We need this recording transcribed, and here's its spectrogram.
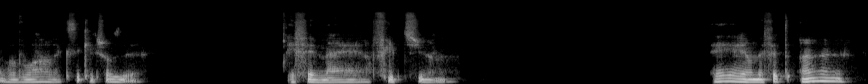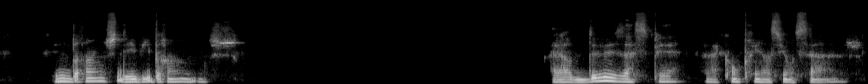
On va voir que c'est quelque chose de éphémère, fluctuant. Et on a fait un, une branche des huit branches. Alors, deux aspects à la compréhension sage.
